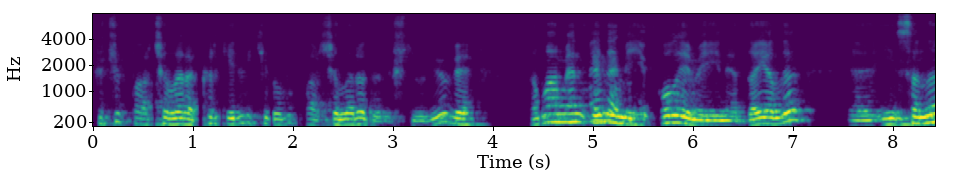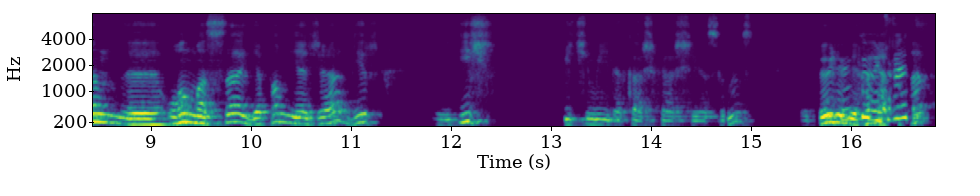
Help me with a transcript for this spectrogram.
küçük parçalara, 40-50 kiloluk parçalara dönüştürülüyor ve tamamen el emeği, kol emeğine dayalı e, insanın e, olmazsa yapamayacağı bir e, iş biçimiyle karşı karşıyasınız. Böyle bir Çünkü ücret hayatta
